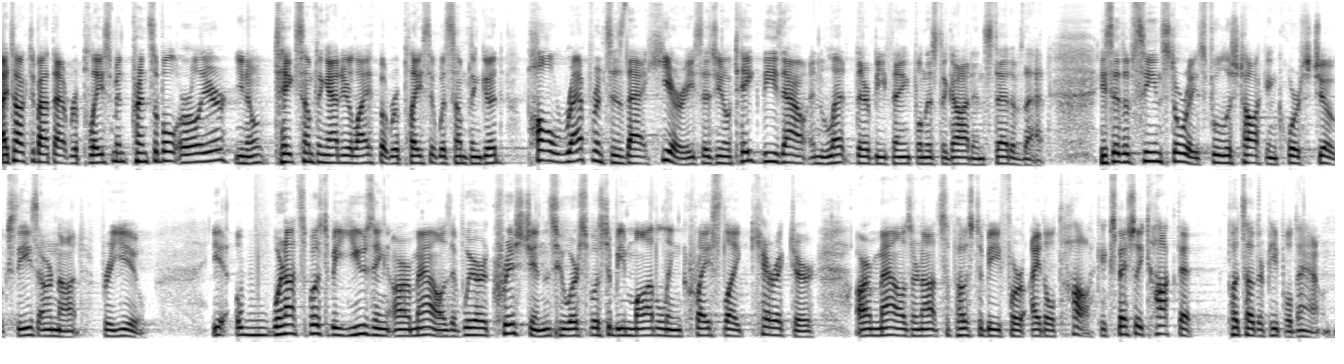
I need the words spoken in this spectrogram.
I talked about that replacement principle earlier. You know, take something out of your life, but replace it with something good. Paul references that here. He says, you know, take these out and let there be thankfulness to God instead of that. He says, obscene stories, foolish talk, and coarse jokes, these are not for you we're not supposed to be using our mouths. If we are Christians who are supposed to be modeling Christ like character, our mouths are not supposed to be for idle talk, especially talk that puts other people down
